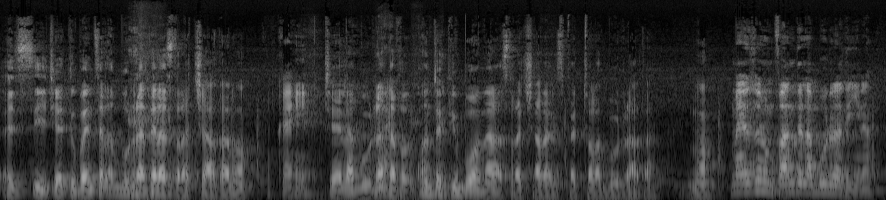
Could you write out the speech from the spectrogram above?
Eh sì, cioè tu pensi alla burrata e alla stracciata, no? ok. Cioè la burrata, quanto è più buona la stracciata rispetto alla burrata? No. Ma io sono un fan della burratina.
